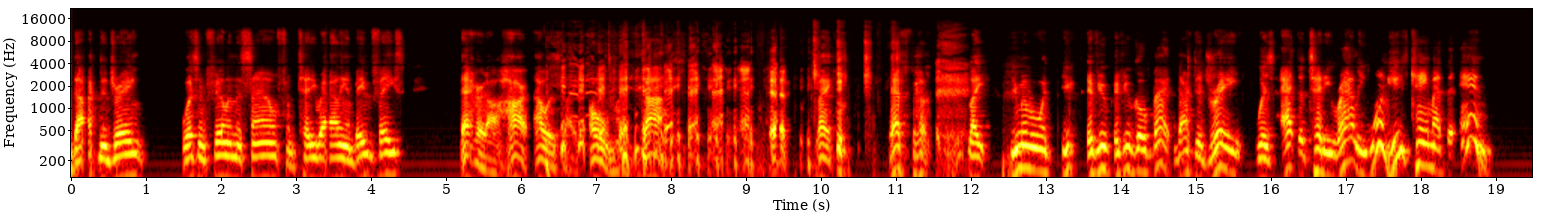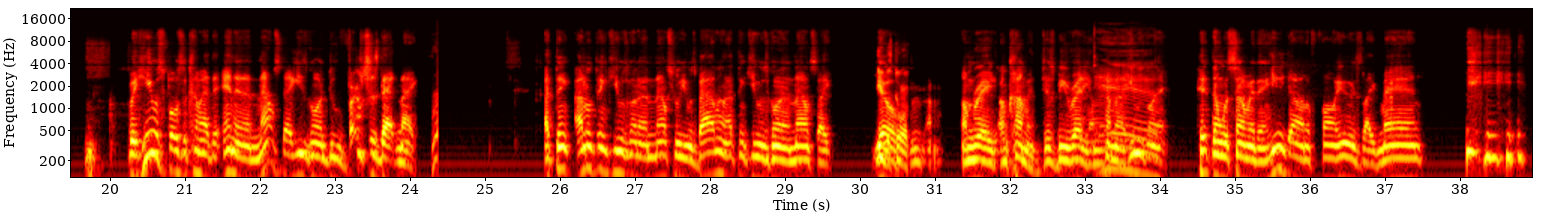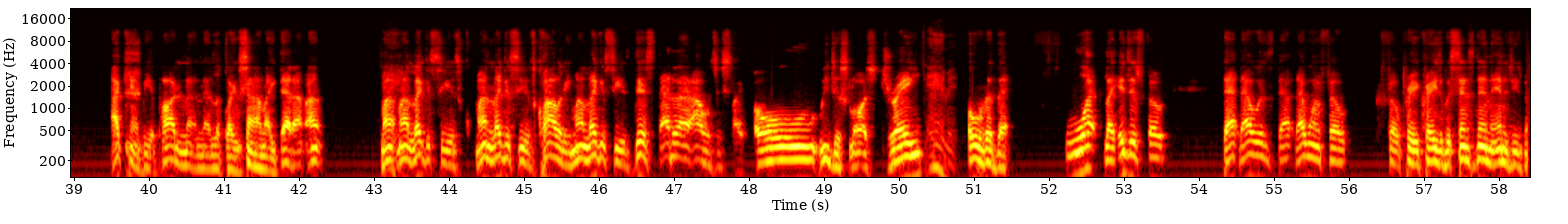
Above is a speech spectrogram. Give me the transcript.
when Dr. Dre wasn't feeling the sound from Teddy Riley and Babyface, that hurt our heart. I was like, oh my God. like that felt like you remember when you if you if you go back, Dr. Dre was at the Teddy Riley one. He came at the end. But he was supposed to come at the end and announce that he's going to do Verzuz that night. I think I don't think he was going to announce who he was battling. I think he was going to announce like, "Yo, I'm, I'm ready. I'm coming. Just be ready. I'm yeah. coming." He was going to hit them with something. Then he got on the phone. He was like, "Man, I can't be a part of nothing that look like sound like that. I, I, my my legacy is my legacy is quality. My legacy is this, that, that. I was just like, oh, we just lost Dre. Damn it. Over that. What? Like it just felt that that was that that one felt felt pretty crazy. But since then the energy's been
